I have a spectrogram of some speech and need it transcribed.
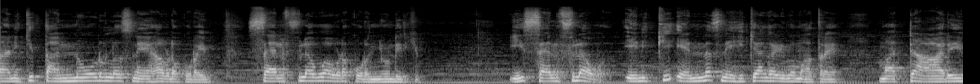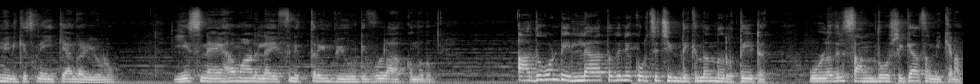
തനിക്ക് തന്നോടുള്ള സ്നേഹം അവിടെ കുറയും. സെൽഫ് ലവ് അവിടെ കുറഞ്ഞുകൊണ്ടിരിക്കും. ഈ സെൽഫ് ലവ് എനിക്ക് എന്നെ സ്നേഹിക്കാൻ കഴിയുമ്പോൾ മാത്രമേ മറ്റാരെയും എനിക്ക് സ്നേഹിക്കാൻ കഴിയുള്ളൂ. ഈ സ്നേഹമാണ് ലൈഫിന് ഇത്രയും ബ്യൂട്ടിഫുൾ ആക്കുന്നതും. അതുകൊണ്ട് ഇല്ലാത്തതിനെ കുറിച്ച് ചിന്തിക്കുന്നത് നിർത്തിയിട്ട് ഉള്ളതിൽ സന്തോഷിക്കാൻ ശ്രമിക്കണം.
